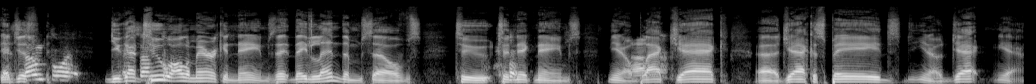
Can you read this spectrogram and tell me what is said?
It At just some point, you got two point- all American names. They they lend themselves to to nicknames. You know, Uh-huh. Black Jack, uh, Jack of Spades. You know, Jack. Yeah,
